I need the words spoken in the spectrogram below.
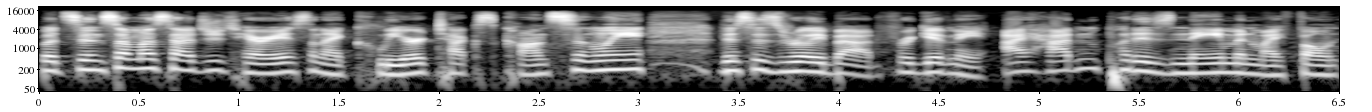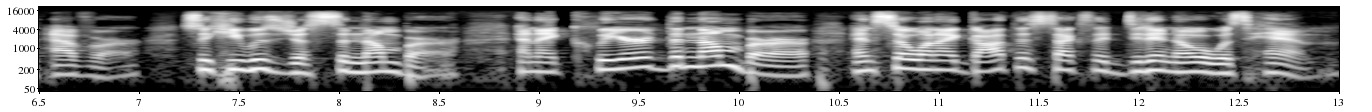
but since I'm a Sagittarius and I clear text constantly, this is really bad. Forgive me. I hadn't put his name in my phone ever. So he was just a number. And I cleared the number, and so when I got this text, I didn't know it was him.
